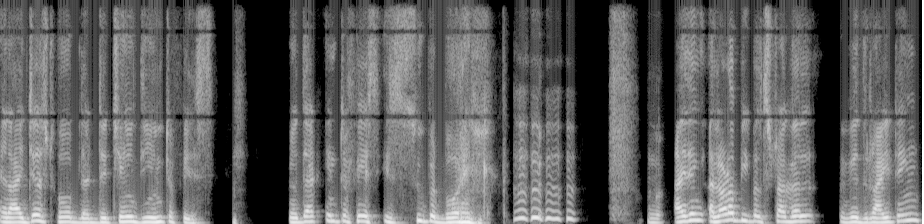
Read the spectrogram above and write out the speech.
and i just hope that they change the interface you know, that interface is super boring i think a lot of people struggle with writing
